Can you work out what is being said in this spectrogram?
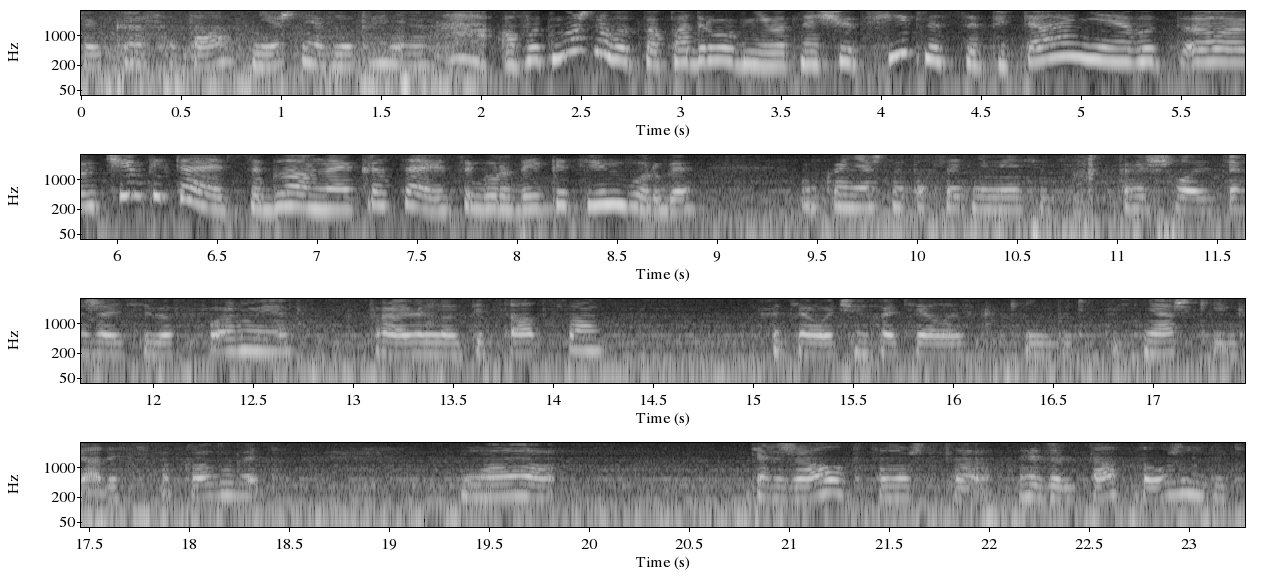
вообще красота, внешняя, внутренняя. А вот можно вот поподробнее вот насчет фитнеса, питания? Вот э, чем питается главная красавица города Екатеринбурга? Ну, конечно, последний месяц пришлось держать себя в форме, правильно питаться. Хотя очень хотелось какие-нибудь вкусняшки и гадости попробовать но держала, потому что результат должен быть.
